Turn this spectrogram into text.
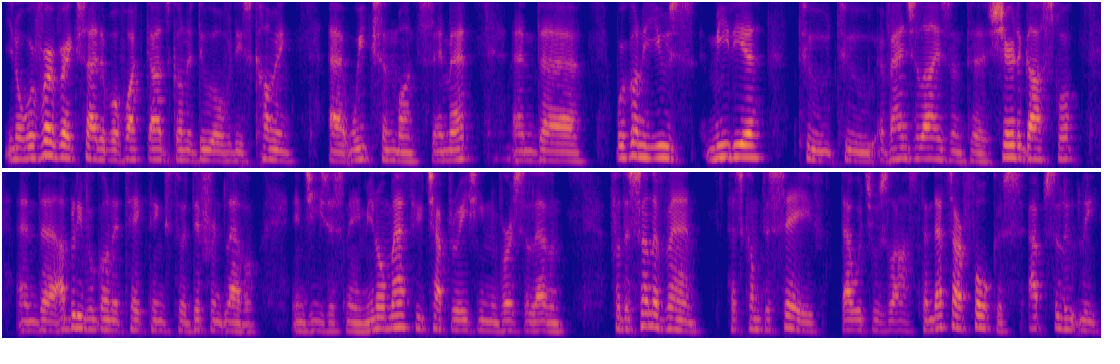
you know we're very very excited about what God's going to do over these coming uh, weeks and months. Amen. And uh, we're going to use media to to evangelize and to share the gospel. And uh, I believe we're going to take things to a different level in Jesus' name. You know, Matthew chapter 18 and verse 11 For the Son of Man has come to save that which was lost. And that's our focus, absolutely.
